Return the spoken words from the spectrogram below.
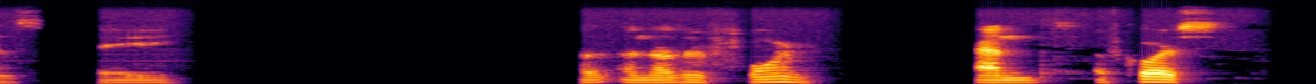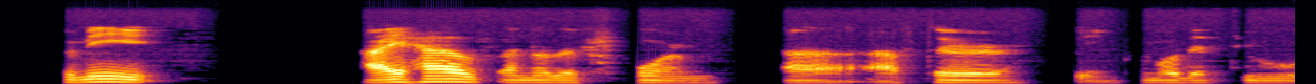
as a another form. And of course, for me, I have another form uh, after being promoted to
